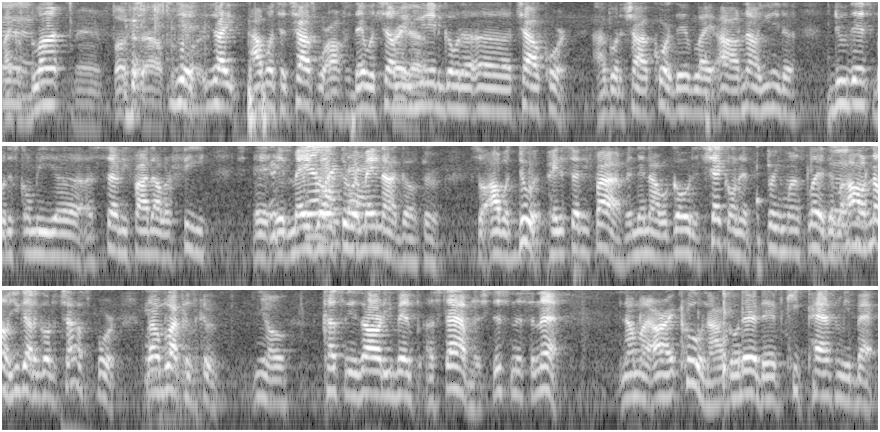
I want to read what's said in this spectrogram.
like a blunt, Man, fuck child support. yeah, like I went to child support office. They would tell Straight me up. you need to go to uh, child court. I go to child court. They'd be like, oh no, you need to do this, but it's gonna be uh, a seventy five dollar fee. It, it may go like through, that. it may not go through. So I would do it, pay the seventy five, and then I would go to check on it three months later. They're like, Mm-hmm. oh no, you got to go to child support, blah blah, blah, because you know custody has already been established. This and this and that. And I'm like, all right, cool. Now I go there. They keep passing me back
